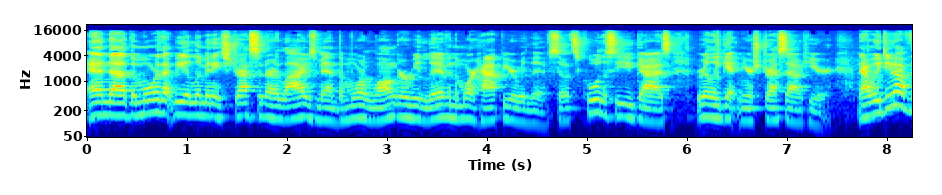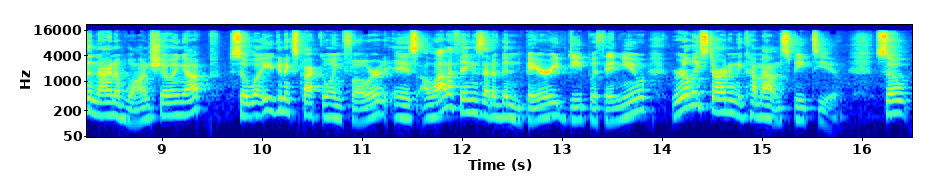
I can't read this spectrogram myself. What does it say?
And uh, the more that we eliminate stress in our lives, man, the more longer we live and the more happier we live. So it's cool to see you guys really getting your stress out here. Now, we do have the Nine of Wands showing up. So what you can expect going forward is a lot of things that have been buried deep within you really starting to come out and speak to you. So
